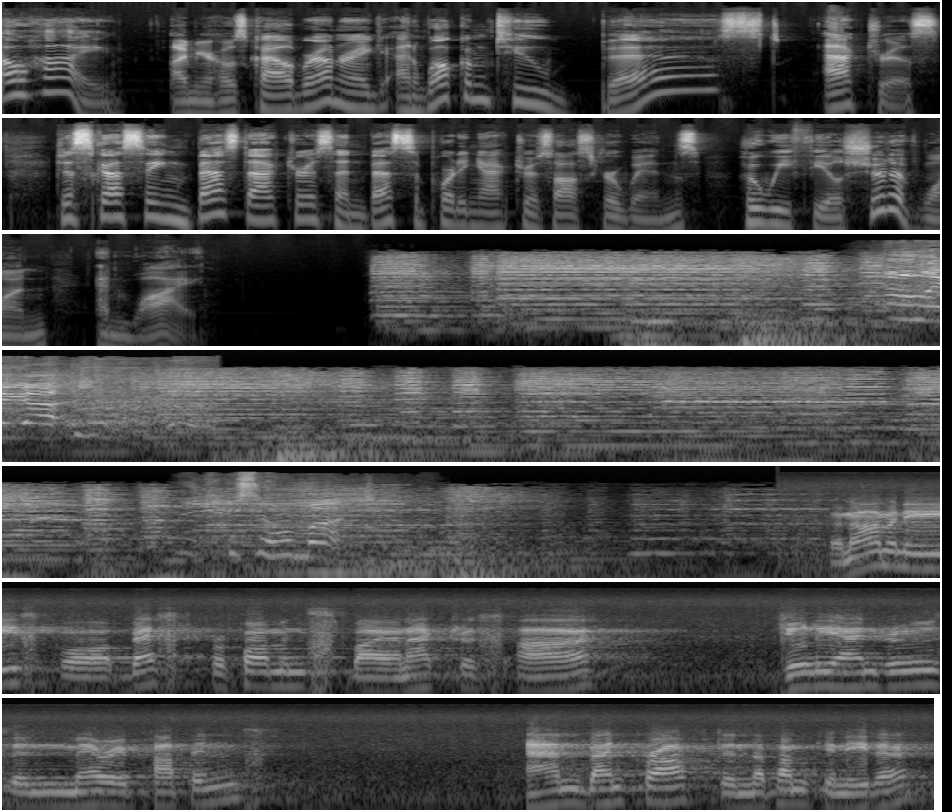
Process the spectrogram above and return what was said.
Oh, hi. I'm your host, Kyle Brownrigg, and welcome to Best Actress, discussing Best Actress and Best Supporting Actress Oscar wins, who we feel should have won, and why. Oh my gosh. Thank you so much. The nominees for Best Performance by an Actress are Julie Andrews in Mary Poppins, Anne Bancroft in The Pumpkin Eater,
